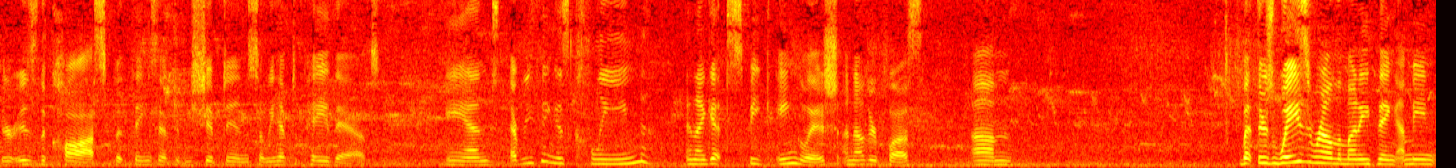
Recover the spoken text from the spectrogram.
there is the cost, but things have to be shipped in, so we have to pay that. And everything is clean, and I get to speak English, another plus. Um, but there's ways around the money thing. I mean,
